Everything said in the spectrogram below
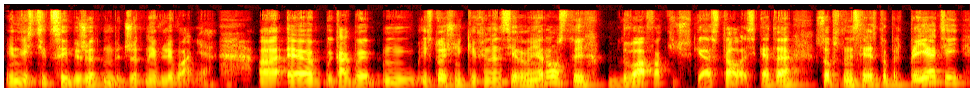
инвестиции, бюджетные, бюджетные вливания. А, э, как бы источники финансирования роста, их два фактически осталось. Это собственные средства предприятий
